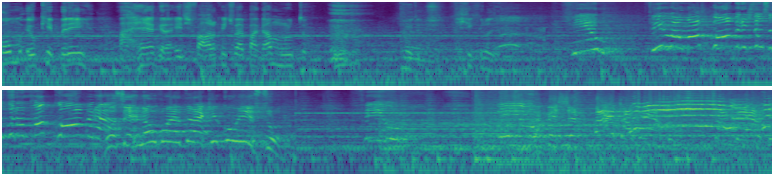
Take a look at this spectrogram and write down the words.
como eu quebrei a regra, eles falaram que a gente vai pagar muito. Meu Deus, o que é aquilo ali? Viu? Viu? É uma cobra! Eles estão segurando uma cobra! Vocês não vão entrar aqui com isso! Viu? Tá fechando. Ai, tá aberto! Tá aberto!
